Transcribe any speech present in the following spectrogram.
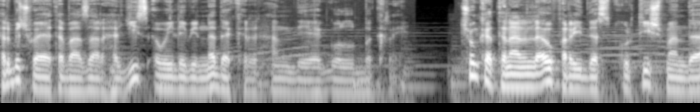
هەر بچوایەتە بازاڕ هەرگیز ئەوەی لەبیر نەدەکرد هەندێ گوڵ بکڕێ. چونکە تەنانەت لە ئەوپەڕی دەستکورتیشماندا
